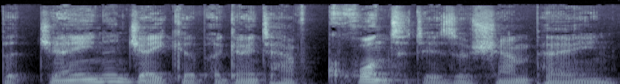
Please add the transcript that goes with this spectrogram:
But Jane and Jacob are going to have quantities of champagne.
